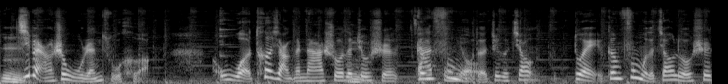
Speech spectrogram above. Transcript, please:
嗯。基本上是五人组合。我特想跟大家说的就是跟父母的这个交，对，跟父母的交流是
